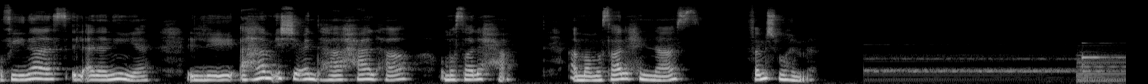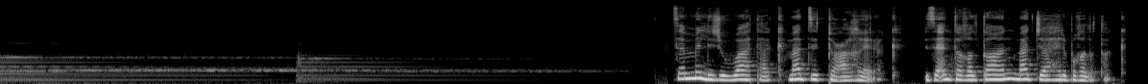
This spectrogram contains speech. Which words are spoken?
وفي ناس الأنانية اللي أهم إشي عندها حالها ومصالحها. أما مصالح الناس فمش مهمة. سمي اللي جواتك ما تزيد توعى غيرك. إذا أنت غلطان ما تجاهر بغلطك.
